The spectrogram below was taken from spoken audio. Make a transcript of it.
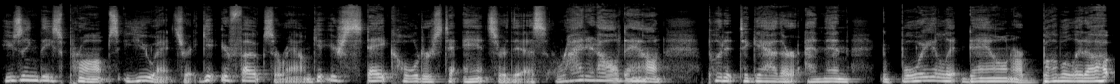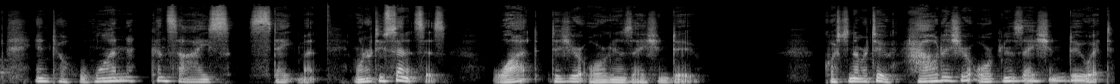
using these prompts, you answer it. Get your folks around. Get your stakeholders to answer this. Write it all down. Put it together and then boil it down or bubble it up into one concise statement. One or two sentences. What does your organization do? Question number two. How does your organization do it?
